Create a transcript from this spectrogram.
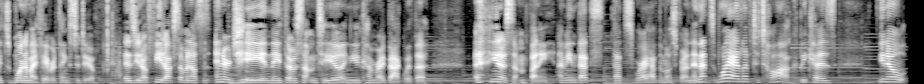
it's one of my favorite things to do. Is you know feed off someone else's energy and they throw something to you and you come right back with a you know something funny. I mean that's that's where I have the most fun and that's why I love to talk because you know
